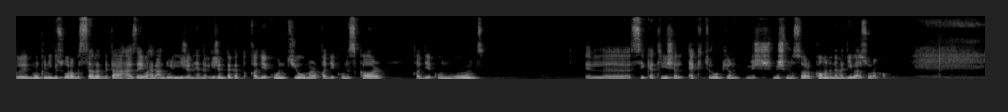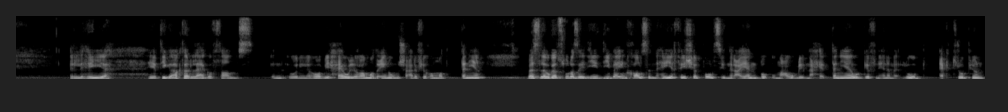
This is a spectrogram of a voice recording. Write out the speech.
ممكن يجي صورة بالسبب بتاعها زي واحد عنده lesion هنا. ال lesion ده قد يكون tumor قد يكون scar قد يكون wound ال cicatricial ectropion مش مش من الصور ال common إنما دي بقى صورة common اللي هي هي بتيجي أكتر lagophthalmos وإن هو بيحاول يغمض عينه ومش عارف يغمض التانية. بس لو جت صورة زي دي دي باين خالص إن هي facial palsy إن العيان بقه معوج للناحية التانية والجفن هنا مقلوب. ectropion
